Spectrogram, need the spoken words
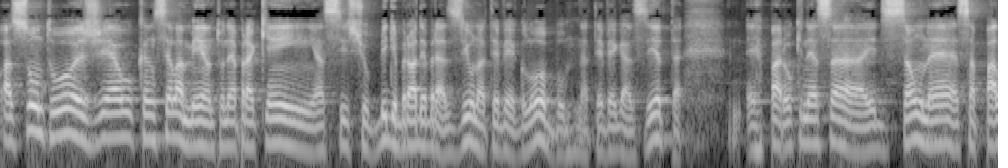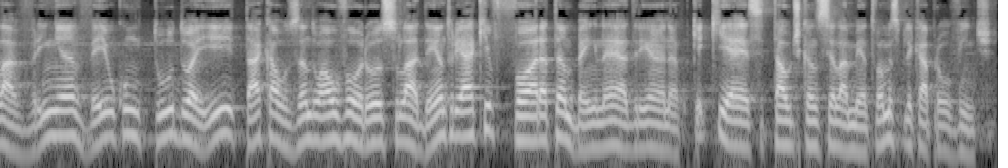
O assunto hoje é o cancelamento, né? Para quem assiste o Big Brother Brasil na TV Globo, na TV Gazeta, reparou que nessa edição, né, essa palavrinha veio com tudo aí, tá causando um alvoroço lá dentro e aqui fora também, né, Adriana? O que, que é esse tal de cancelamento? Vamos explicar para o ouvinte.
